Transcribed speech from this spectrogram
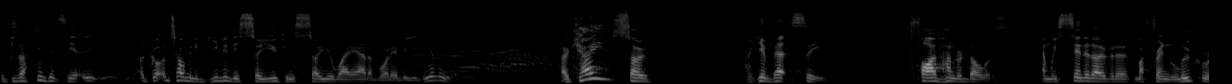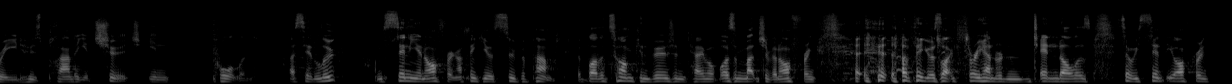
Because I think it's the, uh, God told me to give you this so you can sow your way out of whatever you're dealing with. Okay, so I give that seed, $500, and we send it over to my friend Luke Reed, who's planting a church in Portland. I said, Luke, I'm sending an offering. I think he was super pumped. But by the time conversion came, it wasn't much of an offering. I think it was like $310. So we sent the offering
